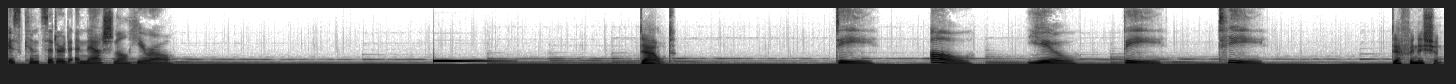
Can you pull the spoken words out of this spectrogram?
is considered a national hero. Doubt. D O U B T. Definition.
